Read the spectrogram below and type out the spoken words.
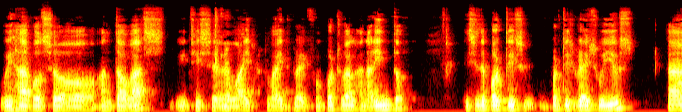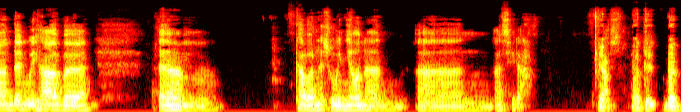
we have also Antão Vaz, which is a white white grape from Portugal, and Arinto, this is the Portuguese, Portuguese grapes we use. And then we have uh, um, Cabernet Sauvignon and, and, and Syrah. Yeah, but th but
